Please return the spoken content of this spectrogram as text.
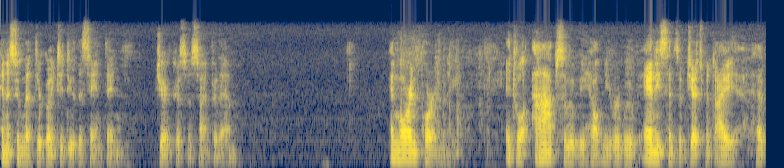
and assume that they're going to do the same thing during Christmas time for them. And more importantly, it will absolutely help me remove any sense of judgment I have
